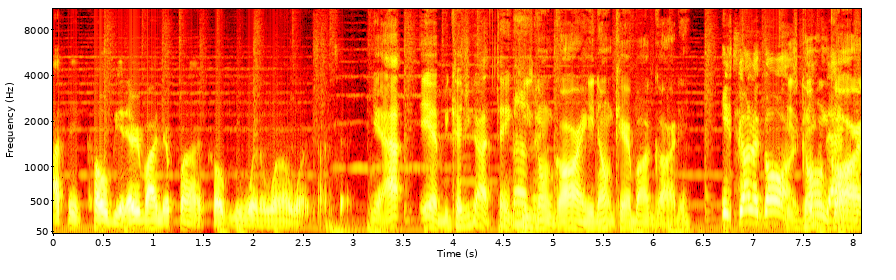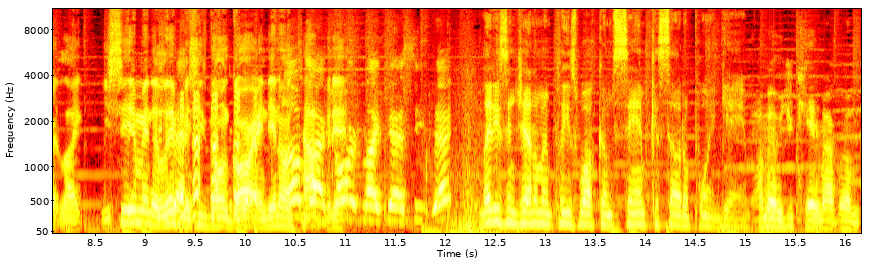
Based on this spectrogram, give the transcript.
I think Kobe and everybody in their prime, Kobe would win a one on one contest. Yeah, I, yeah, because you got to think Love he's going to guard. He don't care about guarding. He's going to guard. He's going to exactly. guard. Like you see him in the Olympics, he's going to guard, and then on I'm top of that, like that, CJ. Ladies and gentlemen, please welcome Sam Cassell to Point Game. I remember you came to my room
